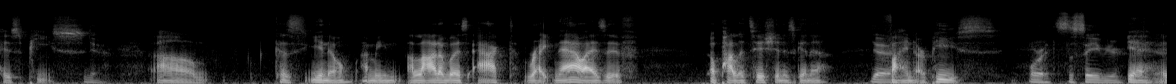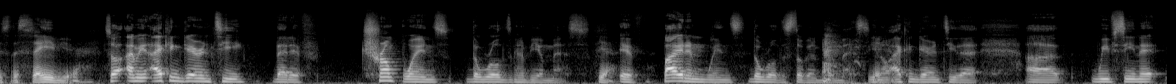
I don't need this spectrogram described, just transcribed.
his peace yeah because um, you know i mean a lot of us act right now as if a politician is gonna yeah. find our peace or it's the savior yeah, yeah, it's the savior so i mean i can guarantee that if Trump wins, the world is going to be a mess. Yeah. If Biden wins, the world is still going to be a mess. You yeah. know, I can guarantee that. Uh, we've seen it.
